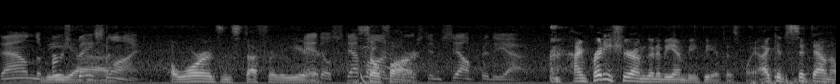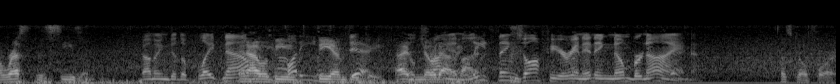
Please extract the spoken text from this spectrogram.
Down the the, first uh, baseline. awards and stuff for the year And he'll step so on far. first himself for the out. I'm pretty sure I'm going to be MVP at this point. I could sit down the rest of the season. Coming to the plate now. And I would be Buddy the MVP. Dick. I have He'll no try doubt and about it. lead things off here in inning number nine. Let's go for it.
